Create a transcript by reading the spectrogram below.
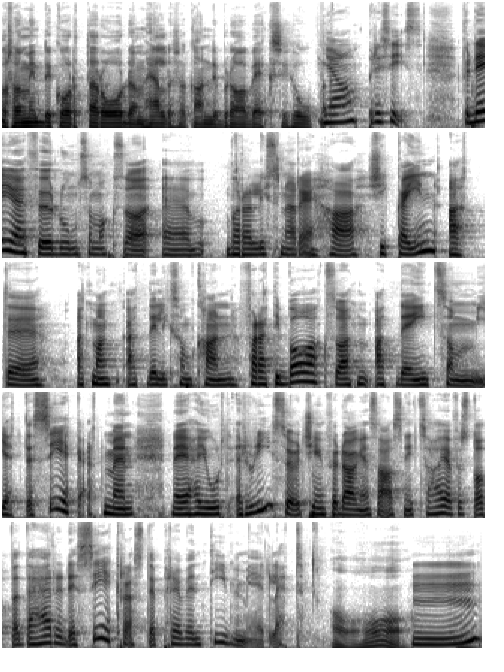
Och så om inte kortar av dem heller så kan de bra växa ihop. Ja, precis. För det är ju en fördom som också eh, våra lyssnare har skickat in, att, eh, att, man, att det liksom kan fara tillbaka och att, att det är inte som jättesäkert. Men när jag har gjort research inför dagens avsnitt så har jag förstått att det här är det säkraste preventivmedlet. Åh, Mm.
